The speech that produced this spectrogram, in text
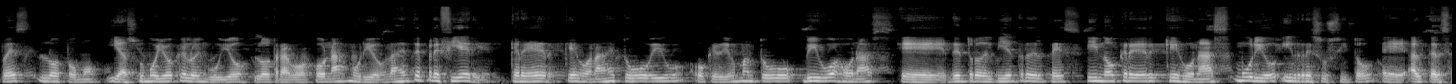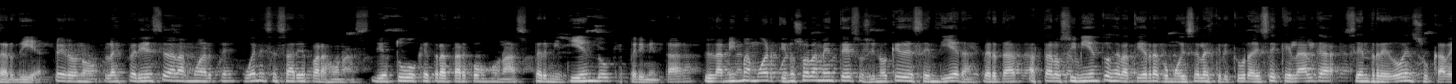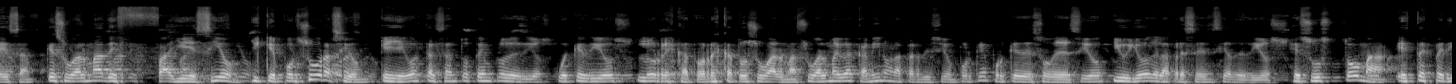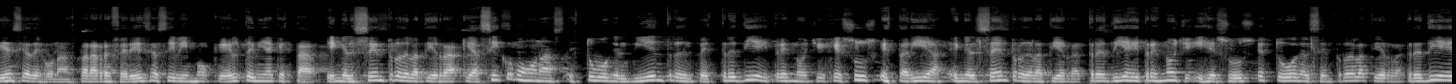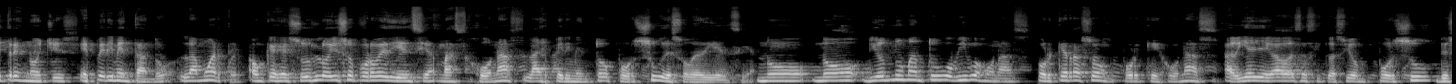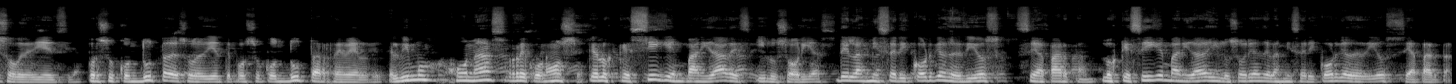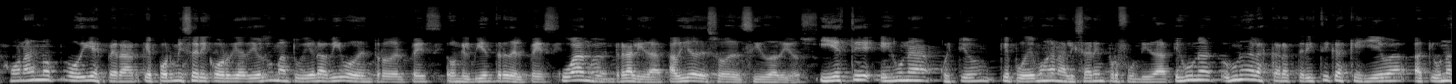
pez lo tomó y asumo yo que lo engulló, lo tragó. Jonás murió. La gente prefiere creer que Jonás estuvo vivo o que Dios mantuvo vivo a Jonás eh, dentro del vientre del pez y no creer que Jonás murió y resucitó eh, al tercer día. Pero no, la experiencia de la muerte fue necesaria para Jonás. Dios tuvo que tratar con Jonás permitiendo que experimentara la misma muerte y no solamente eso, sino que descendiera, ¿verdad? Hasta los cimientos de la tierra, como dice la escritura. Dice que el alga se enredó en su cabeza, que su alma desfalleció y que por su oración que llegó hasta el santo templo de Dios fue que Dios lo rescató, rescató su alma. Su alma iba camino a la perdición. ¿Por qué? Porque desobedeció y huyó de la presencia de Dios. Jesús toma esta experiencia de Jonás para referirse a sí mismo que él tenía que estar en el centro de la tierra, que así como Jonás estuvo en el vientre del pez tres días y tres noches, Jesús estaría en el centro de la tierra tres días y tres noches y Jesús estuvo en el centro de la tierra tres días y tres noches experimentando la muerte. Aunque Jesús lo hizo por obediencia, mas Jonás la experimentó por su desobediencia. No, no, Dios no mantuvo vivo a Jonás. ¿Por qué razón? Porque Jonás había llegado a esa situación por su desobediencia, por su conducta desobediente, por su conducta rebelde. El mismo Jonás reconoce que los que siguen vanidades ilusorias de las misericordias de Dios se apartan. Los que siguen vanidades ilusorias de las misericordias de Dios se apartan. Jonás no podía esperar que por misericordia Dios lo mantuviera vivo dentro del pez o en el vientre del pez, cuando en realidad había desobedecido a Dios. Y este es una cuestión que podemos analizar en profundidad. Es una, una de las características que lleva a que una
